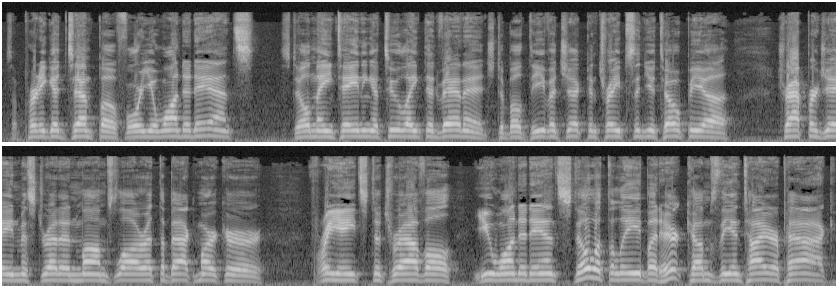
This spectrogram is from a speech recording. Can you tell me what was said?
It's a pretty good tempo for You Want to Dance. Still maintaining a two length advantage to both Diva Chick and Trapes and Utopia. Trapper Jane, Mistretta, and Mom's Law are at the back marker. Three eights to travel. You Want to Dance still with the lead, but here comes the entire pack.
